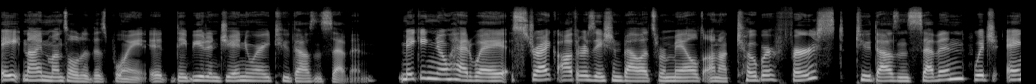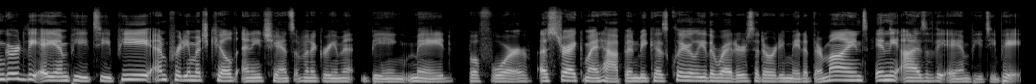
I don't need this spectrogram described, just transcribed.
eight, nine months old at this point. It debuted in January 2007. Making no headway, strike authorization ballots were mailed on October 1st, 2007, which angered the AMPTP and pretty much killed any chance of an agreement being made before a strike might happen because clearly the writers had already made up their minds in the eyes of the AMPTP.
